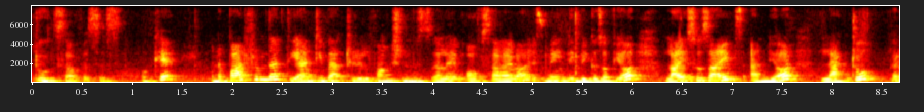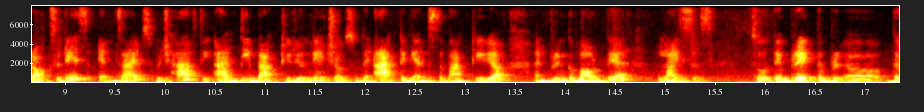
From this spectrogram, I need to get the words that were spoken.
tooth surfaces. Okay. And apart from that, the antibacterial function of saliva is mainly because of your lysozymes and your lactoperoxidase enzymes, which have the antibacterial nature. So they act against the bacteria and bring about their lysis. So they break the, uh, the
